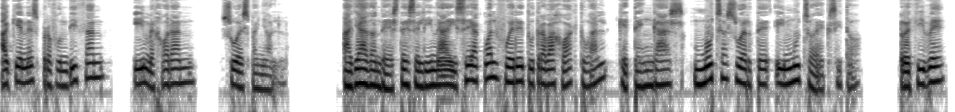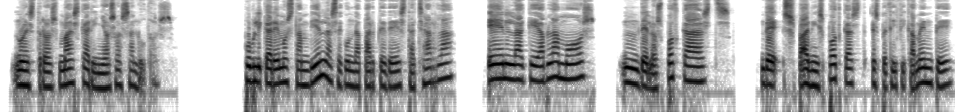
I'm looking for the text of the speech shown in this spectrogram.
a quienes profundizan y mejoran su español. Allá donde estés, Elina, y sea cual fuere tu trabajo actual, que tengas mucha suerte y mucho éxito. Recibe nuestros más cariñosos saludos. Publicaremos también la segunda parte de esta charla, en la que hablamos de los podcasts, de Spanish Podcast específicamente,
